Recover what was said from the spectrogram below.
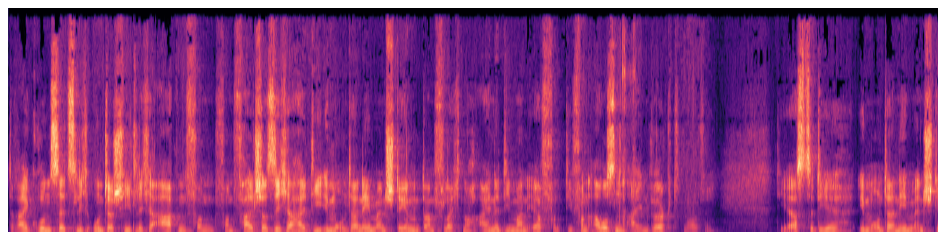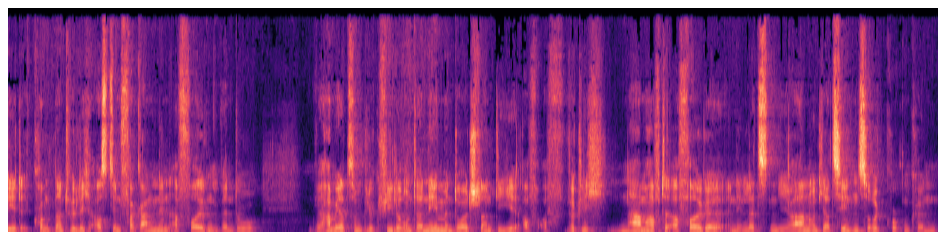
drei grundsätzlich unterschiedliche Arten von, von falscher Sicherheit, die im Unternehmen entstehen und dann vielleicht noch eine, die man eher von, die von außen einwirkt. Die erste, die im Unternehmen entsteht, kommt natürlich aus den vergangenen Erfolgen. Wenn du, wir haben ja zum Glück viele Unternehmen in Deutschland, die auf, auf wirklich namhafte Erfolge in den letzten Jahren und Jahrzehnten zurückgucken können.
